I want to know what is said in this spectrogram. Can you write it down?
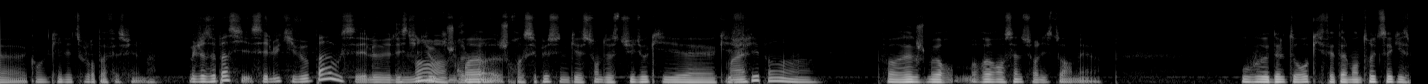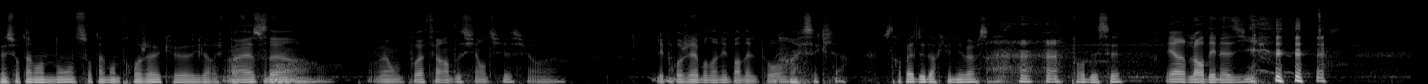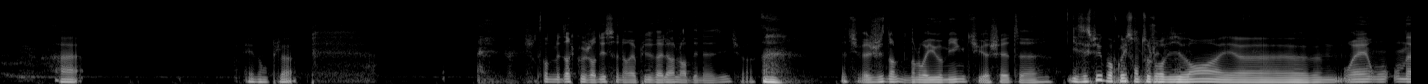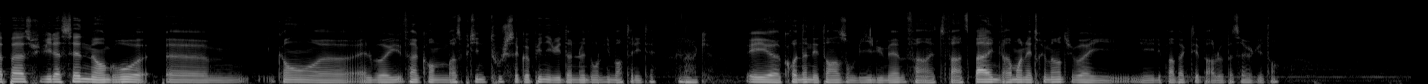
qu'il ait toujours pas fait ce film Mais je sais pas si c'est lui qui veut pas ou c'est le, les studios Non, qui je veulent crois, pas. je crois que c'est plus une question de studio qui, euh, qui Ouais. flippe. Hein. Faudrait que je me re- re-renseigne sur l'histoire, mais. euh, Ou euh, Del Toro qui fait tellement de trucs, tu sais, qui se met sur tellement de noms, sur tellement de projets qu'il arrive pas Ouais, forcément ça. à- ouais, on pourrait faire un dossier entier sur les projets abandonnés par Del Toro. Ouais, c'est clair. Tu te rappelles de Dark Universe pour DC Et lors des nazis. Ah. Et donc là. En train de me dire qu'aujourd'hui ça n'aurait plus de valeur lors des nazis, tu vois. Là, tu vas juste dans le, dans le Wyoming, tu achètes. euh, Ils expliquent pourquoi ils sont toujours vivants et. euh, Ouais, on n'a pas suivi la scène, mais en gros, euh, quand euh, Hellboy, enfin quand Rasputin touche sa copine, il lui donne le don de l'immortalité. ah. Et Cronen étant un zombie lui-même, enfin, enfin, c'est pas une- vraiment un être humain, tu vois, il, il est pas impacté par le passage du temps.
